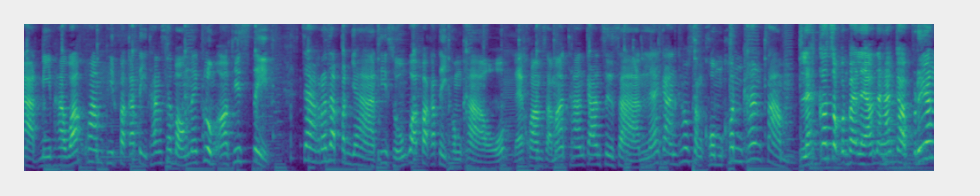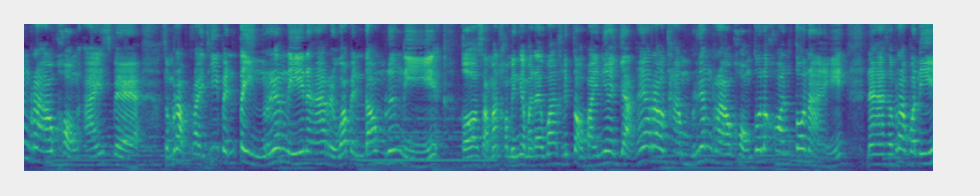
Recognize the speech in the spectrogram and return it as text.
อาจมีภาวะความผิดปกติทางสมองในกลุ่มออทิสติกจากระดับปัญญาที่สูงกว่าปกติของเขา และความสามารถทางการสื่อสารและการเข้าสังคมค่อนข้างต่ำและก็จบกันไปแล้วนะฮะกับเรื่องราวของไอซ์แบร์สำหรับใครที่เป็นติ่งเรื่องนี้นะฮะหรือว่าเป็นด้อมเรื่องนี้ ก็สามารถคอมเมนต์กันมาได้ว่าคลิปต่อไปเนี่ยอยากให้เราทำเรื่องราวของตัวละครตัวไหนนะฮะสำหรับวันนี้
